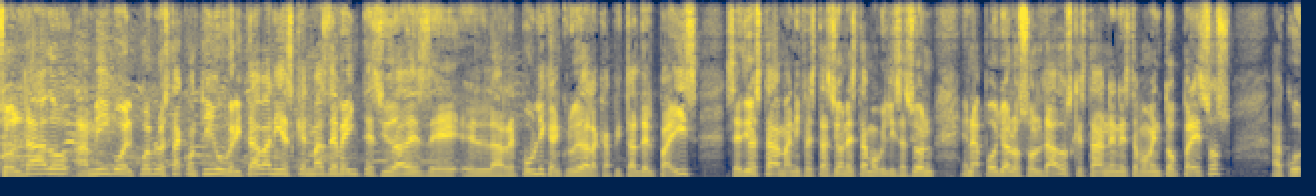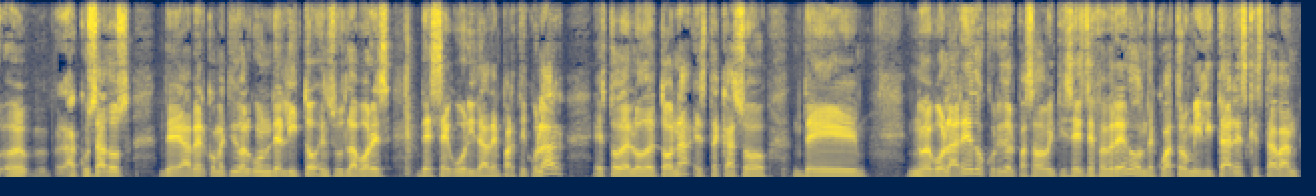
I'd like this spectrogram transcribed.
Soldado, amigo, el pueblo está contigo, gritaban y es que en más de 20 ciudades de la República, incluida la capital del país, se dio esta manifestación, esta movilización en apoyo a los soldados que están en este momento presos, eh, acusados de haber cometido algún delito en sus labores de seguridad. En particular, esto de lo detona este caso de Nuevo Laredo, ocurrido el pasado 26 de febrero, donde cuatro militares que estaban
